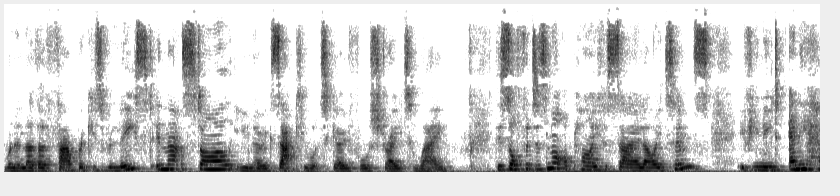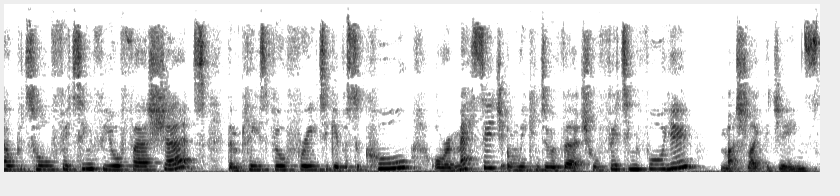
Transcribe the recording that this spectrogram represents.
when another fabric is released in that style, you know exactly what to go for straight away. This offer does not apply for sale items. If you need any help at all fitting for your first shirt, then please feel free to give us a call or a message and we can do a virtual fitting for you, much like the jeans.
